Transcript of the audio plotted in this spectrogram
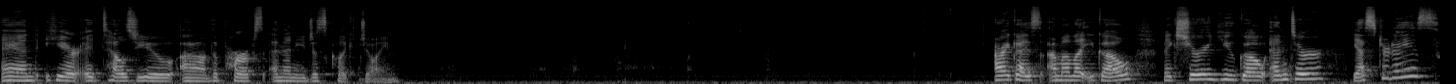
And here it tells you uh, the perks and then you just click join. All right, guys, I'm gonna let you go. Make sure you go enter yesterday's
